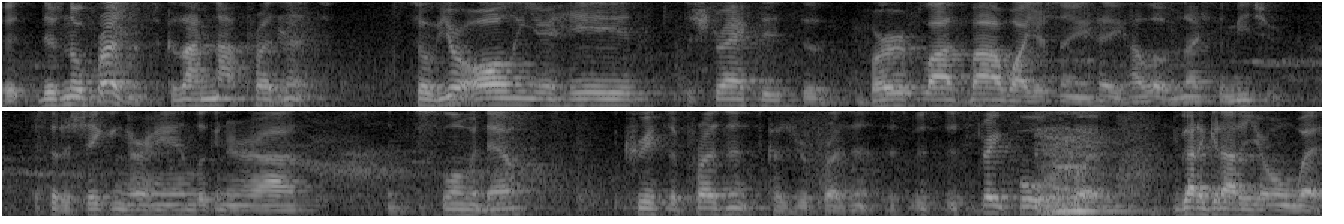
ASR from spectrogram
it, there's no presence because I'm not present. So if you're all in your head, distracted, the bird flies by while you're saying, hey, hello, nice to meet you, instead of shaking her hand, looking in her eyes and slowing down. It creates a presence because you're present. It's, it's, it's straightforward, but you got to get out of your own way.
